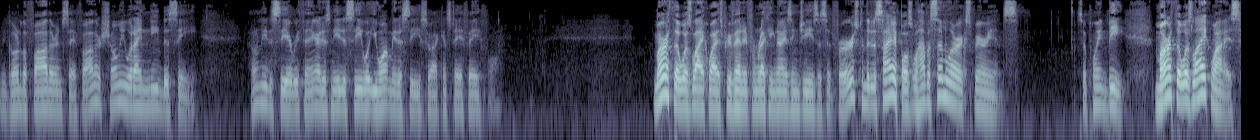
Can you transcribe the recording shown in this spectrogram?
We go to the Father and say, Father, show me what I need to see. I don't need to see everything. I just need to see what you want me to see so I can stay faithful. Martha was likewise prevented from recognizing Jesus at first, and the disciples will have a similar experience. So, point B Martha was likewise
